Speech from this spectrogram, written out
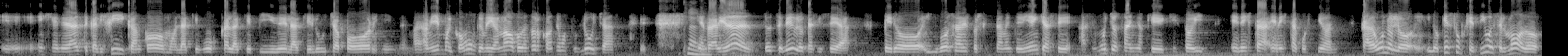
eh, en general te califican como la que busca, la que pide, la que lucha por... Y a mí es muy común que me digan, no, porque nosotros conocemos tus luchas. en realidad yo celebro que así sea, pero y vos sabes perfectamente bien que hace hace muchos años que, estoy en esta en esta cuestión. Cada uno lo, lo que es subjetivo es el modo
